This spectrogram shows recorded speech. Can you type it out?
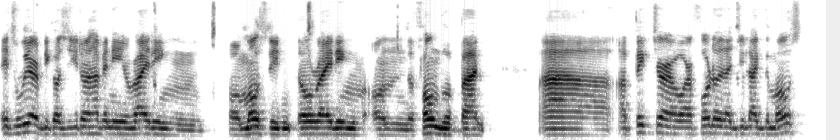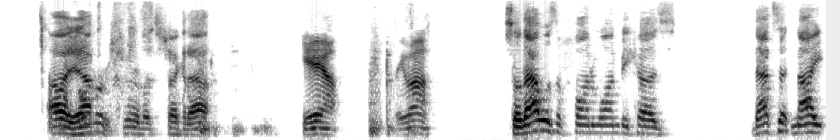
it's weird because you don't have any writing, or mostly no writing on the phone book, but uh, a picture or a photo that you like the most? Oh yeah, for sure. Let's check it out. Yeah. So that was a fun one because that's at night,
